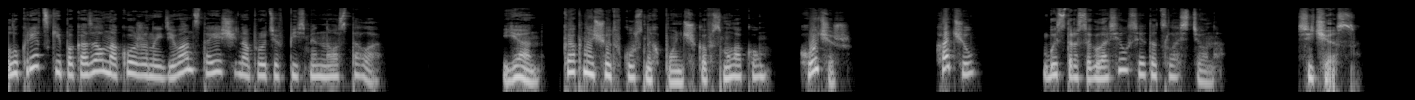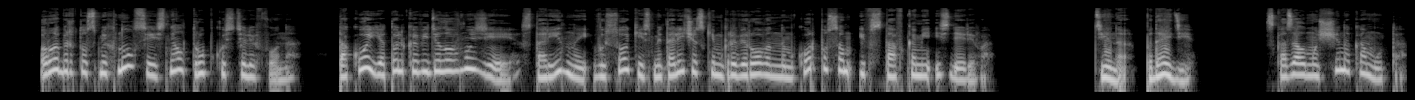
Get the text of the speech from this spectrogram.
Лукрецкий показал на кожаный диван, стоящий напротив письменного стола. «Ян, как насчет вкусных пончиков с молоком? Хочешь?» «Хочу», Быстро согласился этот сластена. Сейчас. Роберт усмехнулся и снял трубку с телефона. Такой я только видела в музее, старинный, высокий, с металлическим гравированным корпусом и вставками из дерева. «Тина, подойди», — сказал мужчина кому-то.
